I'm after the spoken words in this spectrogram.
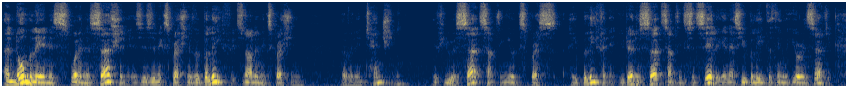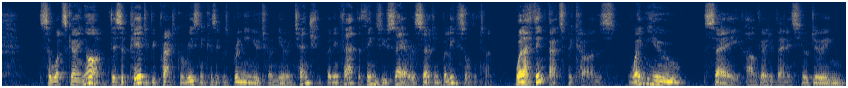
And normally, in this, what an assertion is, is an expression of a belief. It's not an expression of an intention. If you assert something, you express a belief in it. You don't assert something sincerely unless you believe the thing that you're inserting. So, what's going on? This appeared to be practical reasoning because it was bringing you to a new intention, but in fact, the things you say are asserting beliefs all the time. Well, I think that's because when you say, I'll go to Venice, you're doing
